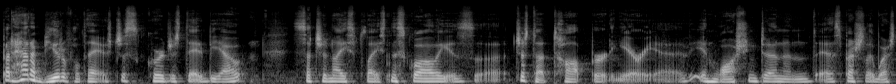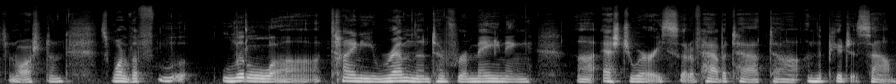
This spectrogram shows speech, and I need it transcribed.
but had a beautiful day. It was just a gorgeous day to be out. Such a nice place. Nisqually is uh, just a top birding area in Washington and especially Western Washington. It's one of the little uh, tiny remnant of remaining uh, estuary sort of habitat uh, in the Puget Sound.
